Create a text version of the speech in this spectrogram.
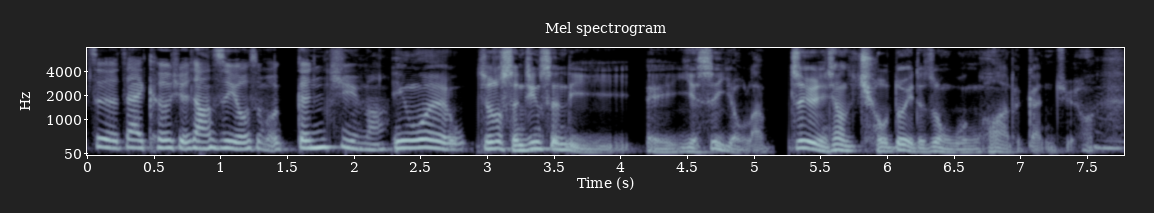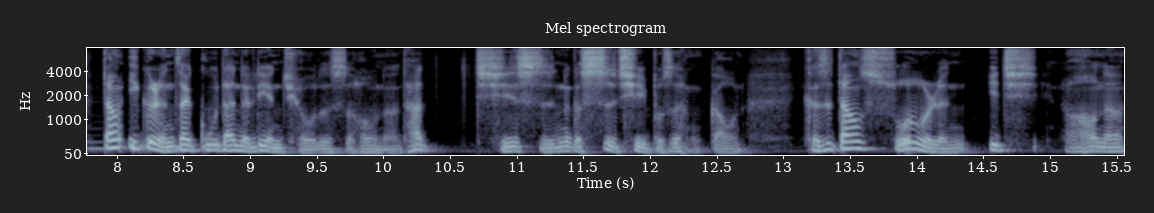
这个在科学上是有什么根据吗？因为就是神经生理，诶，也是有了。这有点像球队的这种文化的感觉哈。当一个人在孤单的练球的时候呢，他其实那个士气不是很高，可是当所有人一起，然后呢，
